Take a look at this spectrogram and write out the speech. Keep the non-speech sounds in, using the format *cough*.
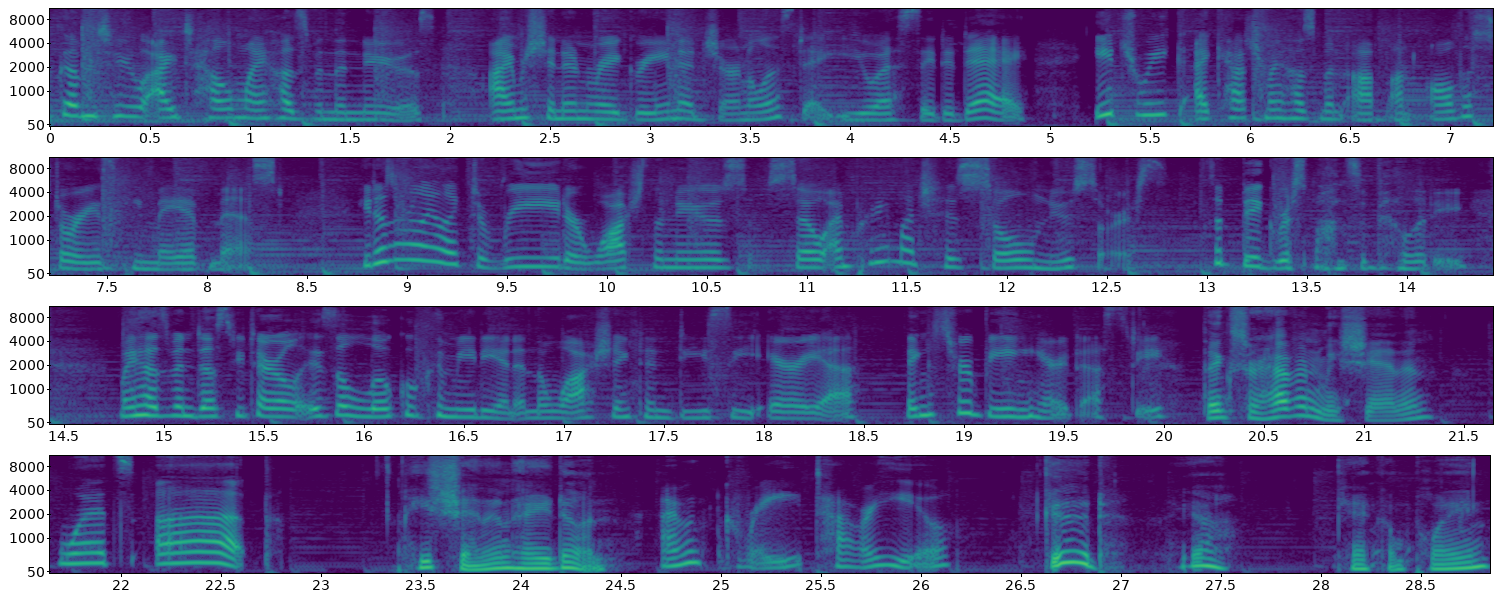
Welcome to I Tell My Husband the News. I'm Shannon Rae Green, a journalist at USA Today. Each week, I catch my husband up on all the stories he may have missed. He doesn't really like to read or watch the news, so I'm pretty much his sole news source. It's a big *laughs* responsibility. My husband, Dusty Terrill, is a local comedian in the Washington, D.C. area. Thanks for being here, Dusty. Thanks for having me, Shannon. What's up? Hey, Shannon, how you doing? I'm great. How are you? Good. Yeah, can't complain.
